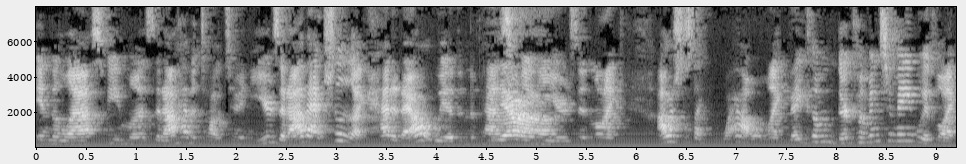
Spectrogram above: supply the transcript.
in the last few months that I haven't talked to in years that I've actually like had it out with in the past Yeah. few years, and like. I was just like, wow, like they come, they're coming to me with like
